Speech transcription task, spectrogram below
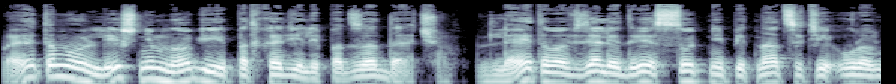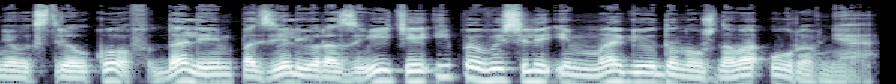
Поэтому лишь немногие подходили под задачу. Для этого взяли две сотни пятнадцати уровневых стрелков, дали им по зелью развития и повысили им магию до нужного уровня.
